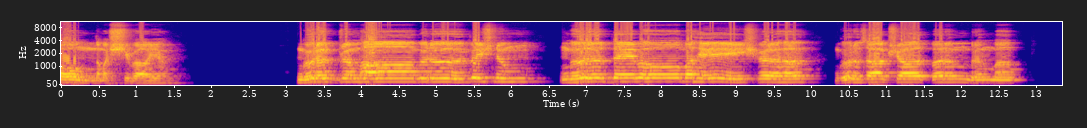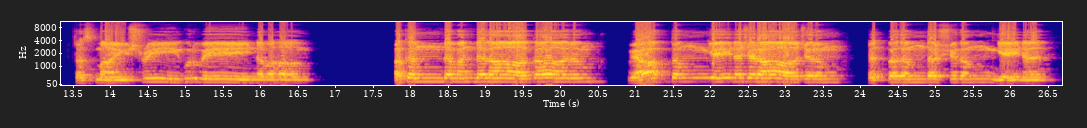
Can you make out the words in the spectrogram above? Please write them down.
ॐ नमः शिवाय। गुरुर्ब्रह्मा गुरुर्विष्णुं गुरुर्देवो महेश्वरः गुरुसाक्षात् परं ब्रह्म। तस्मै श्रीगुरुवे नमः। अखण्डमण्डलाकारं व्याप्तं येन चराचरं तत्पदं दर्शितं येन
